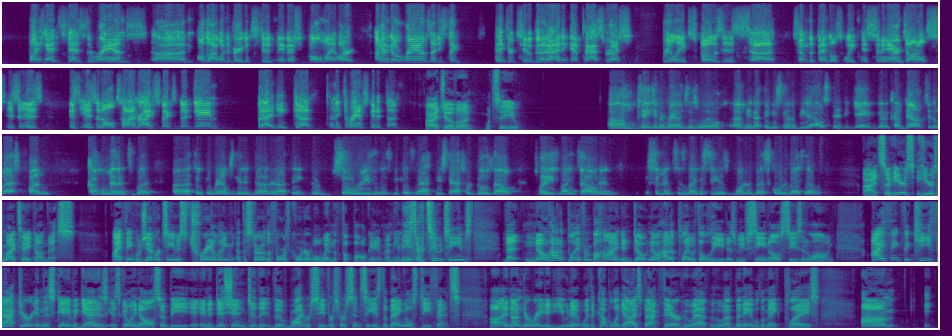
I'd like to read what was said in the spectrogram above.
my head says the Rams. Um, although I wasn't a very good student, maybe I should follow my heart. I'm to go Rams. I just think I think they're too good. I think that pass rush really exposes uh, some of the Bengals' weakness. I mean, Aaron Donald's is is is, is an all timer. I expect a good game, but I think uh, I think the Rams get it done. All right, Jovan, what say you? I'm taking the Rams as well. I mean, I think it's going to be an outstanding game. Going to come down to the last final couple minutes, but uh, I think the Rams get it done, and I think the sole reason is because Matthew Stafford goes out, plays lights out, and cements his legacy as one of the best quarterbacks ever. All right, so here's here's my take on this. I think whichever team is trailing at the start of the fourth quarter will win the football game. I mean, these are two teams that know how to play from behind and don't know how to play with a lead, as we've seen all season long. I think the key factor in this game again is, is going to also be, in addition to the, the wide receivers for Cincy, is the Bengals defense. Uh, an underrated unit with a couple of guys back there who have who have been able to make plays. Um,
